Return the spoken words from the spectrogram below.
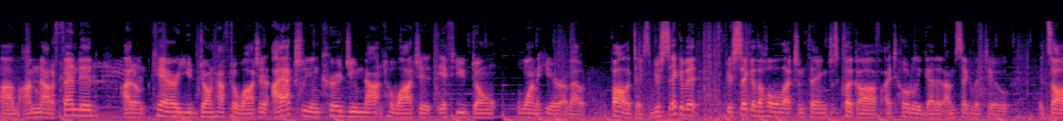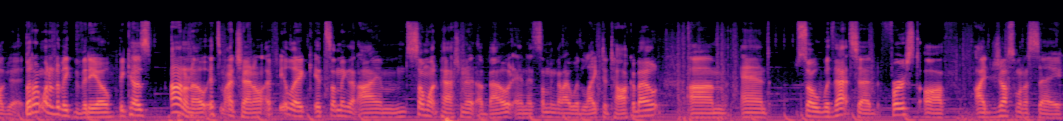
Um, I'm not offended. I don't care. You don't have to watch it. I actually encourage you not to watch it if you don't want to hear about politics. If you're sick of it, if you're sick of the whole election thing, just click off. I totally get it. I'm sick of it too. It's all good. But I wanted to make the video because, I don't know, it's my channel. I feel like it's something that I'm somewhat passionate about and it's something that I would like to talk about. Um, and so with that said, first off, I just want to say,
